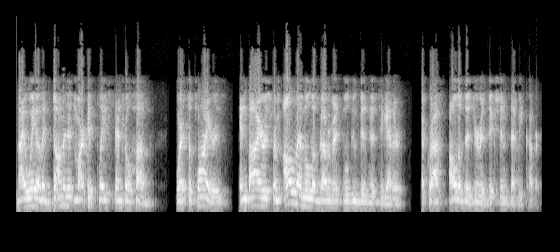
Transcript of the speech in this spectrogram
by way of a dominant marketplace central hub, where suppliers and buyers from all levels of government will do business together across all of the jurisdictions that we cover.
